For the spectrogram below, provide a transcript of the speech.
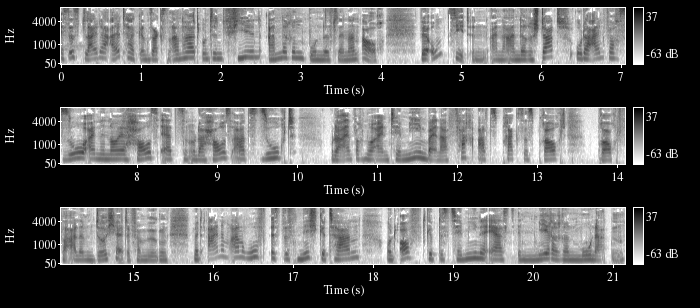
Es ist leider Alltag in Sachsen-Anhalt und in vielen anderen Bundesländern auch. Wer umzieht in eine andere Stadt oder einfach so eine neue Hausärztin oder Hausarzt sucht oder einfach nur einen Termin bei einer Facharztpraxis braucht, braucht vor allem Durchhaltevermögen. Mit einem Anruf ist es nicht getan und oft gibt es Termine erst in mehreren Monaten.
